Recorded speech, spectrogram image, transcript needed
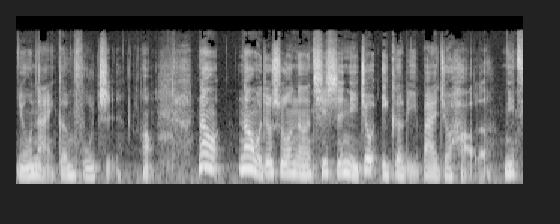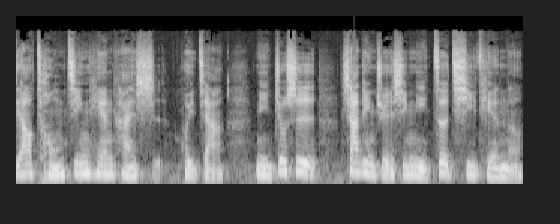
牛奶跟麸质。好，那那我就说呢，其实你就一个礼拜就好了。你只要从今天开始回家，你就是下定决心，你这七天呢，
